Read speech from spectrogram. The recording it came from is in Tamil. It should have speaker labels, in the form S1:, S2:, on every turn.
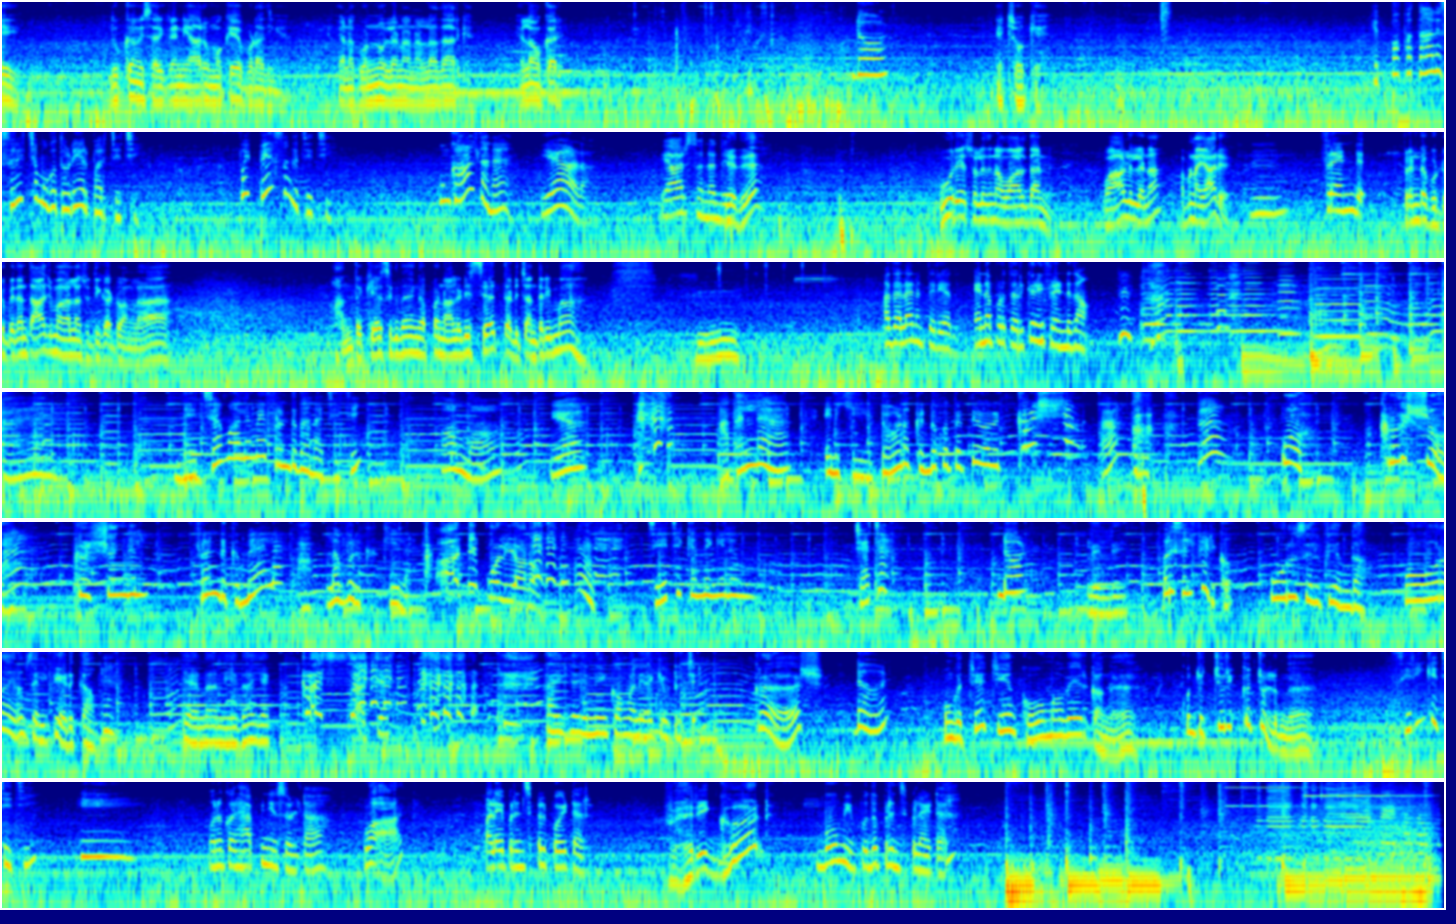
S1: ஏய் துக்கம் விசாரிக்கிறேன்னு யாரும் மொக்கைய போடாதீங்க. எனக்கு ஒன்றும் இல்லை நான் நல்லா தான் இருக்கேன். எல்லாம் உட்காரு. இட்ஸ் ஓகே
S2: எப்ப பார்த்தாலும் சிரிச்ச முகத்தோடயே இருப்பார் சேச்சி. போய் பேசுங்க சேச்சி. உங்க ஆள் தானே?
S3: ஏன் ஆளா? யார் சொன்னது?
S1: எது? ஊரே சொல்லுது நான் வாழ் தான் வாழ் இல்லைனா அப்ப நான் யாரு?
S3: ஃப்ரெண்டு
S1: ஃப்ரெண்டை கூட்டு போய் தான் தாஜ்மஹால்லாம் சுற்றி காட்டுவாங்களா? அந்த கேஸுக்கு தான் எங்கள் அப்பா நாலடி சேர்த்து அடிச்சான் தெரியுமா?
S3: அதெல்லாம் எனக்கு தெரியாது. என்னை பொறுத்த வரைக்கும் நீ ஃப்ரெண்டு தான்.
S2: நிஜமாலுமே ஃப்ரெண்டு தானா சிச்சி?
S3: ஆமா. ஏன்?
S2: அதல்ல எனக்கு டோனை கண்டப்ப தொட்டு ஒரு கிரஷ்
S1: ஓ கிரஷ் கிரஷங்கில்
S2: ഫ്രണ്ടുക്ക് മേലെ ലവർക്ക് കീഴെ
S1: அடிப்பொலியானோ
S2: ചേച്ചിക്ക് എന്തെങ്കിലും
S3: சேச்சே
S2: ഡോൺ
S4: ലില്ലി
S2: ഒരു സെൽഫി എടുക്കോ
S4: ഒരു സെൽഫി എന്താ ഓരായിരം സെൽഫി എടുക്കാം ஏன்னா நீ தான் என் க்ரஷ் ஆச்சே ஐயா என்னையும் கோமாளியாக்கி விட்டுருச்சு க்ரஷ்
S2: ഡോൺ
S4: உங்க சேச்சி ஏன் கோமாவே இருக்காங்க கொஞ்சம் சிரிக்க சொல்லுங்க
S2: சரிங்க ചേച്ചി ഏ,
S3: உனக்கு ஒரு ஹாப்பி நியூஸ் சொல்லிட்டா?
S4: வாட்
S3: பழைய பிரின்சிபல் போயிட்டார்.
S4: வெரி குட்
S3: பூமி புது பிரின்சிபல் ஆயிட்டார்.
